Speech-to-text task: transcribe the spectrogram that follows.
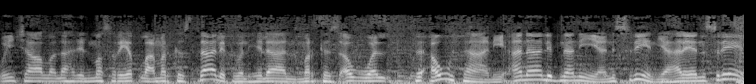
وإن شاء الله الأهلي المصري يطلع مركز ثالث والهلال مركز أول أو ثاني. أنا لبنانية. نسرين. يا هلا يا نسرين.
